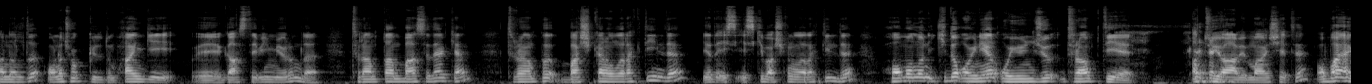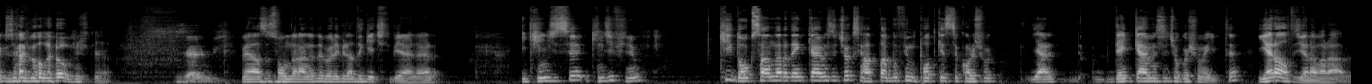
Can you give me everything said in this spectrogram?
Anıldı. Ona çok güldüm. Hangi e, gazete bilmiyorum da Trump'tan bahsederken Trump'ı başkan olarak değil de ya da es- eski başkan olarak değil de Home Alone 2'de oynayan oyuncu Trump diye atıyor abi manşeti. O baya güzel bir olay olmuştu ya. Güzelmiş. Ve aslında son dönemde de böyle bir adı geçti bir yerlerde. İkincisi, ikinci film ki 90'lara denk gelmesini çok hatta bu film podcast'te konuşmak yani denk gelmesini çok hoşuma gitti. Yeraltı canavar abi.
